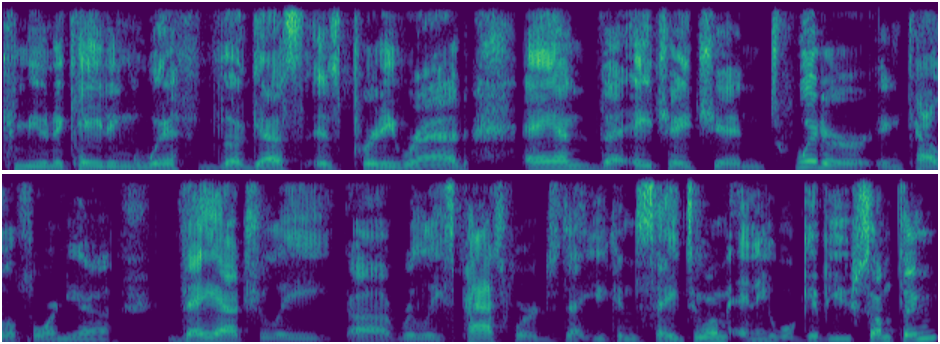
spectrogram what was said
communicating with the guests is pretty rad. And the HHN Twitter in California, they actually uh, release passwords that you can say to him, and he will give you something.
